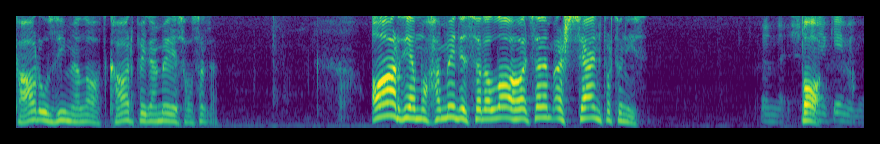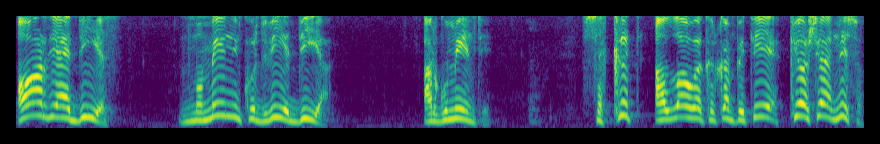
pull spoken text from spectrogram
Ka ardhë udhëzimi Allahut, ka ardhë pejgamberi s.a.s. Ardhja e Muhammedit s.a.s. është shenjë për të nisë. Po, ardhja e dijes, në momentin kur të vijë dija, argumenti, se këtë Allahu e kërkon prej teje, kjo është nisu.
